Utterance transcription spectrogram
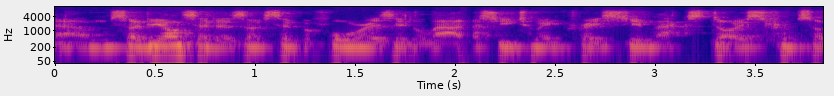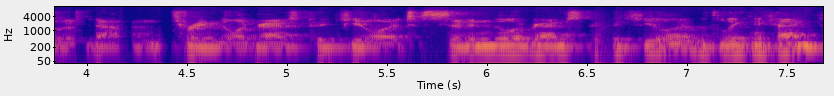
Um, so the onset, as I've said before, is it allows you to increase your max dose from sort of um, three milligrams per kilo to seven milligrams per kilo with lignocaine.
